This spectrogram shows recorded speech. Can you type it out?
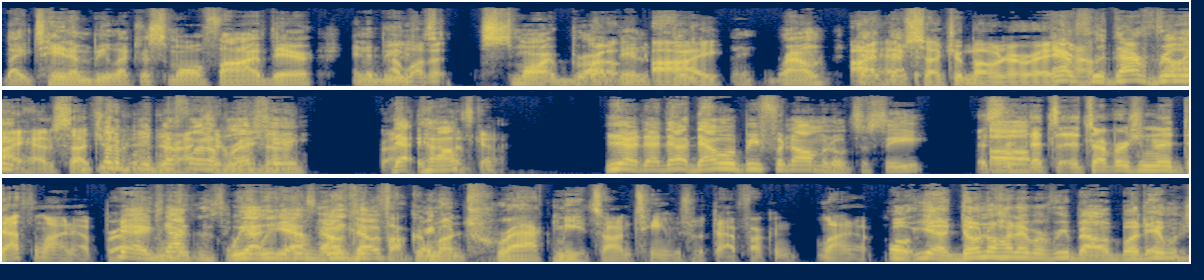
like Tatum be like a small five there, and it'd be I love it. smart Bro, Brogdon I- Brown. I have such a boner right that, now. that really I have such an incredible. The best interaction right now. Right, That- huh? Let's go. yeah that, that that would be phenomenal to see. It's, Uh, it's it's our version of the death lineup, bro. Yeah, exactly. We That- we, yeah, could, that- we that could fucking run track meets on teams with that fucking lineup. Oh yeah, don't know how they would rebound, but they would.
